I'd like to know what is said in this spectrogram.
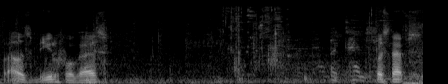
That was beautiful, guys. Attention. Footsteps.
